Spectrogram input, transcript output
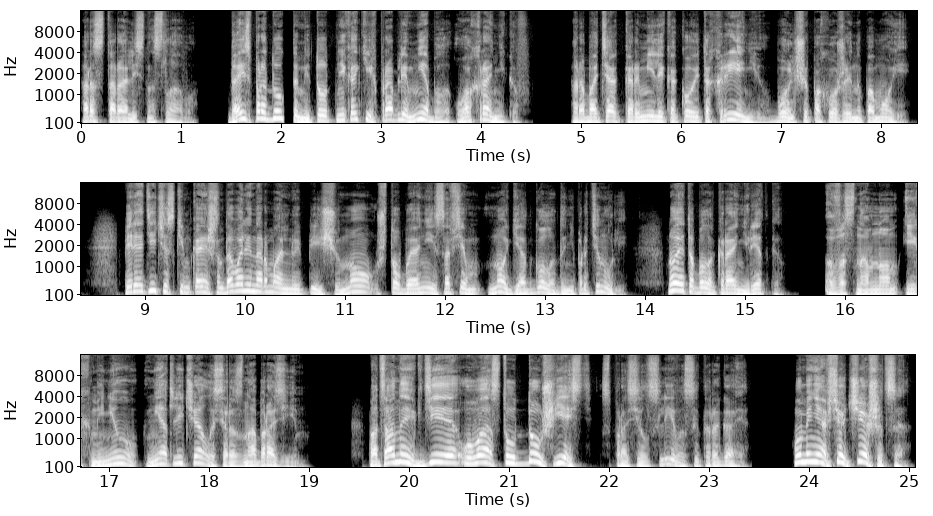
расстарались на славу. Да и с продуктами тут никаких проблем не было у охранников. Работяг кормили какой-то хренью, больше похожей на помои. Периодически им, конечно, давали нормальную пищу, но чтобы они совсем ноги от голода не протянули. Но это было крайне редко. В основном их меню не отличалось разнообразием. «Пацаны, где у вас тут душ есть?» — спросил Слива, сыто рыгая. «У меня все чешется!»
